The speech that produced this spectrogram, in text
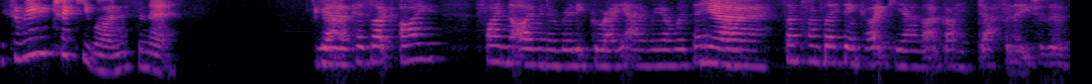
it's a really tricky one, isn't it? Yeah, because like I find that I'm in a really grey area with it. Like, Yeah. sometimes I think like, yeah, that guy definitely should have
